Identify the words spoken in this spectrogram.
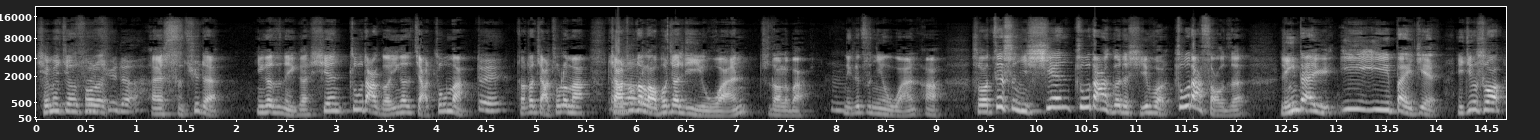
前面就说了，哎，死去的应该是哪个？先朱大哥应该是贾珠嘛？对，找到贾珠了吗？贾珠的老婆叫李纨，知道了吧？那个字念纨啊。说这是你先朱大哥的媳妇，朱大嫂子林黛玉一一拜见，也就是说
